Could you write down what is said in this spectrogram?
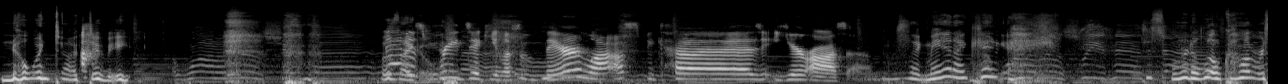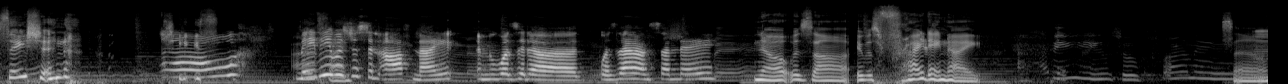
No one talked to me. I was That like, is ridiculous. They're lost because you're awesome. I was like, man, I can't. Just wanted a little conversation. Oh. Maybe it was just an off night. I mean, was it a was that on Sunday? No, it was uh, it was Friday night. So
